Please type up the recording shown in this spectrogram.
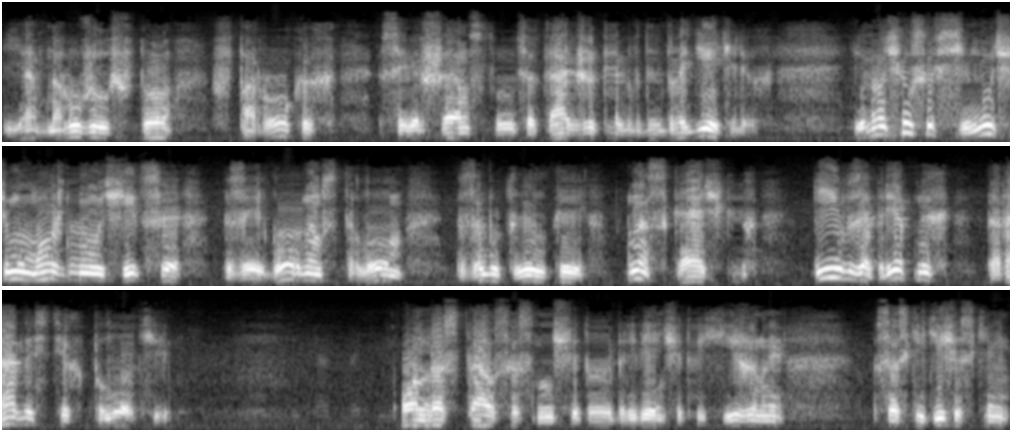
Я обнаружил, что в пороках совершенствуются так же, как в добродетелях, и научился всему, чему можно научиться за игорным столом, за бутылкой, на скачках, и в запретных радостях плоти. Он расстался с нищетой бревенчатой хижины, с аскетическим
